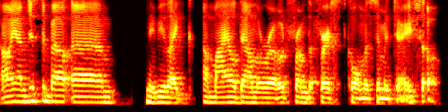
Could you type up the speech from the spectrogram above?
Oh yeah, I'm just about um, maybe like a mile down the road from the first Colma cemetery. So,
